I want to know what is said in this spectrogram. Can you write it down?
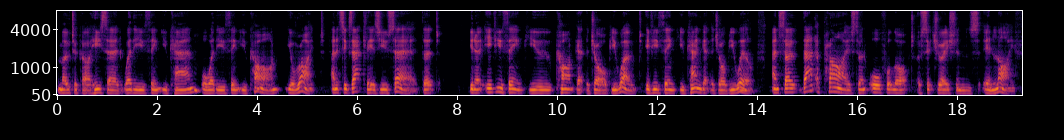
motor car, he said, whether you think you can mm. or whether you think you can't, you're right. And it's exactly as you said that you know, if you think you can't get the job, you won't. If you think you can get the job, you will. Mm. And so that applies to an awful lot of situations in life.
